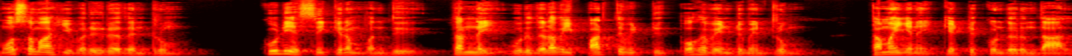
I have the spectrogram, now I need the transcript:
மோசமாகி வருகிறதென்றும் கூடிய சீக்கிரம் வந்து தன்னை ஒரு தடவை பார்த்துவிட்டு போக வேண்டுமென்றும் தமையனை கேட்டுக்கொண்டிருந்தாள்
